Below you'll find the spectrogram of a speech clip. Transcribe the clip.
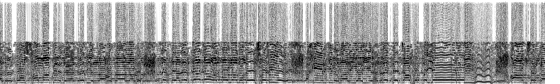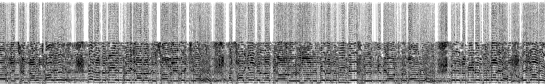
حضرت اسامہ بن زید رضی اللہ تعالی لڑدیا لڑدیا جان مولا نو دے چھوڑیے۔ اخیر کی بیماری آئی ہے، حضرت جعفر تیار دی۔ آپ سرکار نے جھنڈا اٹھایا میرا نبی اپنے یارہ دے سامنے بیٹھا ہو ساریا گلا بیان ہو رہی نے میرا نبی ویخ ویخ کے بیان فرما رہا ہے۔ میرے نبی نے فرمایا، او یارو،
